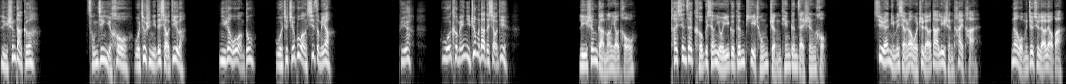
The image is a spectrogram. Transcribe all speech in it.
李胜大哥，从今以后我就是你的小弟了，你让我往东，我就绝不往西，怎么样？别，我可没你这么大的小弟。李生赶忙摇头，他现在可不想有一个跟屁虫整天跟在身后。既然你们想让我治疗大力神泰坦，那我们就去聊聊吧。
